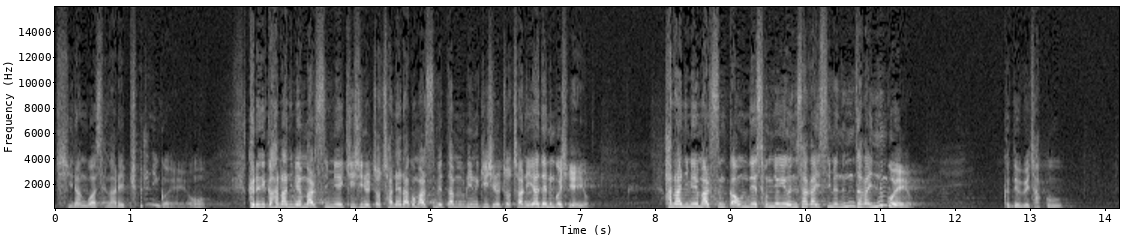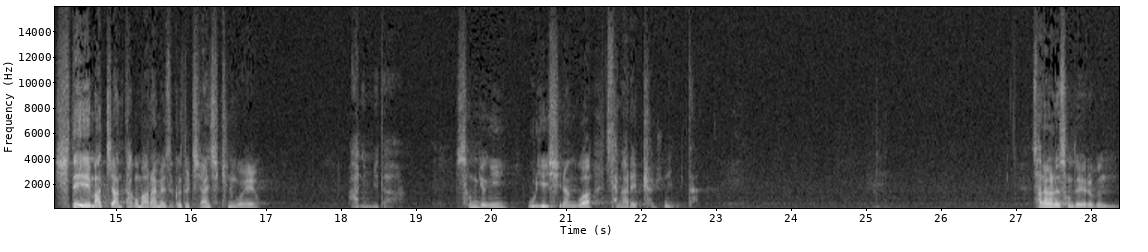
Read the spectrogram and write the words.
신앙과 생활의 표준인 거예요. 그러니까 하나님의 말씀에 귀신을 쫓아내라고 말씀했다면 우리는 귀신을 쫓아내야 되는 것이에요. 하나님의 말씀 가운데 성령의 은사가 있으면 은사가 있는 거예요. 근데 왜 자꾸 시대에 맞지 않다고 말하면서 그것을 제한시키는 거예요? 아닙니다. 성경이 우리의 신앙과 생활의 표준입니다. 사랑하는 성도 여러분,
